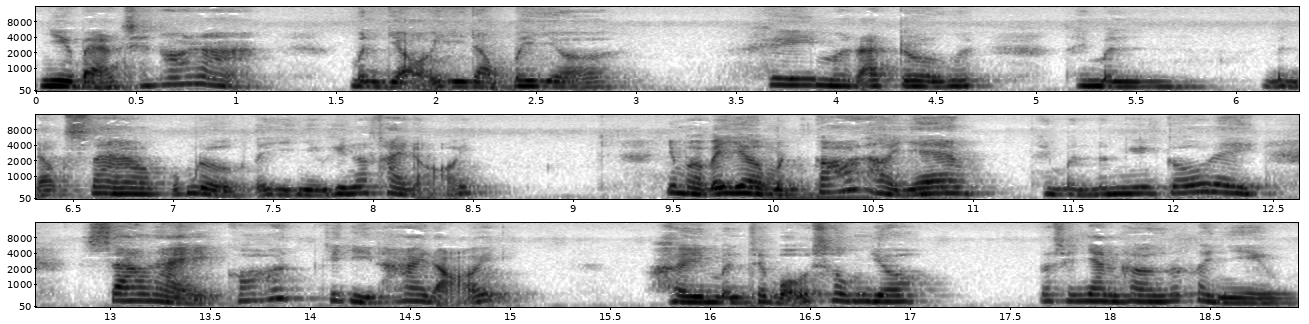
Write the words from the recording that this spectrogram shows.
nhiều bạn sẽ nói là, mình giỏi gì đọc bây giờ. Khi mà ra trường thì mình mình đọc sao cũng được, tại vì nhiều khi nó thay đổi. Nhưng mà bây giờ mình có thời gian thì mình nên nghiên cứu đi. Sau này có cái gì thay đổi thì mình sẽ bổ sung vô. Nó sẽ nhanh hơn rất là nhiều.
